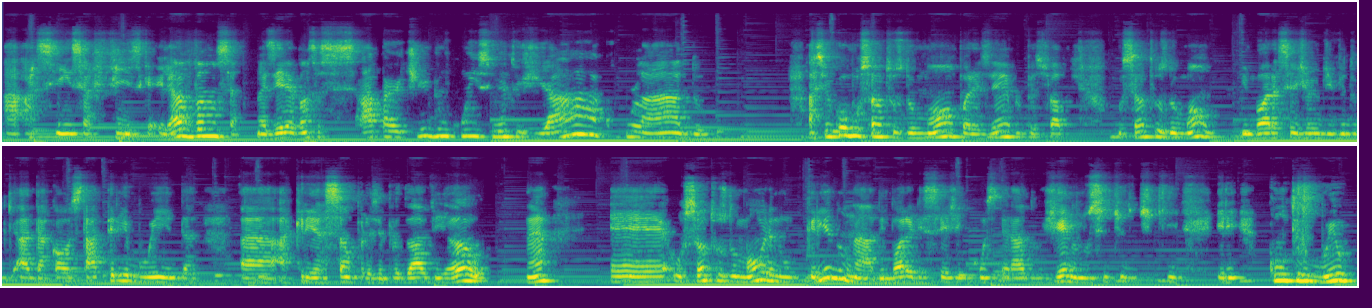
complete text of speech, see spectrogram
a, a, ciência física, ele avança, mas ele avança a partir de um conhecimento já acumulado. Assim como o Santos Dumont, por exemplo, pessoal, o Santos Dumont, embora seja um indivíduo da qual está atribuída a, a criação, por exemplo, do avião, né? É, o Santos Dumont ele não cria no nada, embora ele seja considerado um gênio no sentido de que ele contribuiu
